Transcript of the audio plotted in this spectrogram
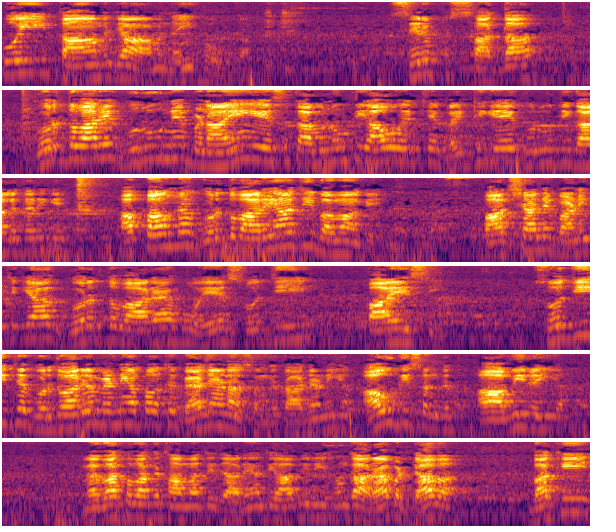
ਕੋਈ ਤਾਮ ਝਾਮ ਨਹੀਂ ਹੋਊਗਾ। ਸਿਰਫ ਸਾਦਾ ਗੁਰਦੁਆਰੇ ਗੁਰੂ ਨੇ ਬਣਾਏ ਇਸ ਕੰਮ ਨੂੰ ਕਿ ਆਓ ਇੱਥੇ ਬੈਠੀਏ, ਗੁਰੂ ਦੀ ਗੱਲ ਕਰੀਏ। ਆਪਾਂ ਉਹਨਾਂ ਗੁਰਦੁਆਰਿਆਂ 'ਚ ਹੀ ਬਵਾਂਗੇ। ਪਾਤਸ਼ਾਹ ਨੇ ਬਾਣੀ 'ਚ ਕਿਹਾ, ਗੁਰਦੁਆਰੇ ਹੋਏ ਸੋਜੀ ਪਾਏ ਸੀ। ਸੋਜੀ ਤੇ ਗੁਰਦੁਆਰਿਓਂ ਮਿਲਣੀ, ਆਪਾਂ ਉੱਥੇ ਬਹਿ ਜਾਣਾ, ਸੰਗਤ ਆ ਜਾਣੀ ਆ। ਆਊਗੀ ਸੰਗਤ, ਆ ਵੀ ਰਹੀ ਆ। ਮੈਂ ਵੱਖ-ਵੱਖ ਥਾਵਾਂ ਤੇ ਜਾ ਰਿਹਾ ਤੇ ਆ ਵੀ ਰਹੀ। ਹੰਗਾਰਾ ਵੱਡਾ ਵਾ। ਬਾਕੀ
